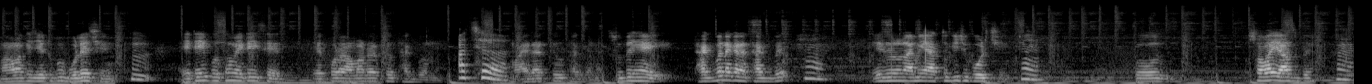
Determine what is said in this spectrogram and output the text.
মা আমাকে যেটুকু বলেছে এটাই প্রথম এটাই শেষ। এরপর আমার আর কেউ থাকবে না। আচ্ছা। মায়ের আর কেউ থাকবে না। শুধু হ্যাঁ থাকবে না কেন? থাকবে। হ্যাঁ। এই ধরুন আমি এত কিছু করছি। হ্যাঁ। তো সবাই আসবে। হ্যাঁ।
